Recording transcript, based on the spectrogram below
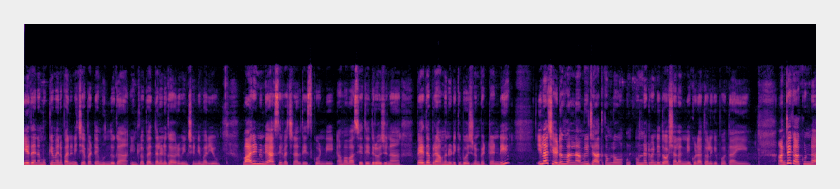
ఏదైనా ముఖ్యమైన పనిని చేపట్టే ముందుగా ఇంట్లో పెద్దలను గౌరవించండి మరియు వారి నుండి ఆశీర్వచనాలు తీసుకోండి. అమావాస్య తిథి రోజున పేద బ్రాహ్మణుడికి భోజనం పెట్టండి. ఇలా చేయడం వలన మీ జాతకంలో ఉన్నటువంటి దోషాలన్నీ కూడా తొలగిపోతాయి. అంతేకాకుండా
